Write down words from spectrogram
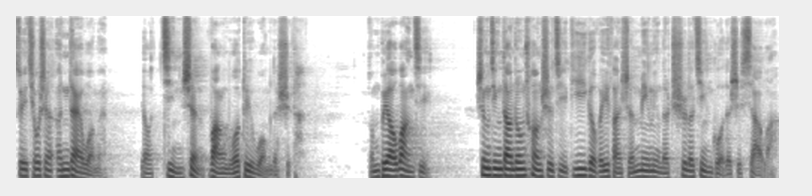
所以求神恩待我们，要谨慎网罗对我们的试探。我们不要忘记，圣经当中创世纪第一个违反神命令的吃了禁果的是夏娃。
